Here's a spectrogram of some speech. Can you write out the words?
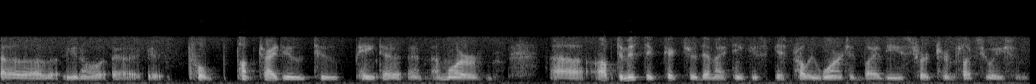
uh, you know, uh, pull, pump, try to to paint a, a more uh, optimistic picture than I think is, is probably warranted by these short-term fluctuations.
